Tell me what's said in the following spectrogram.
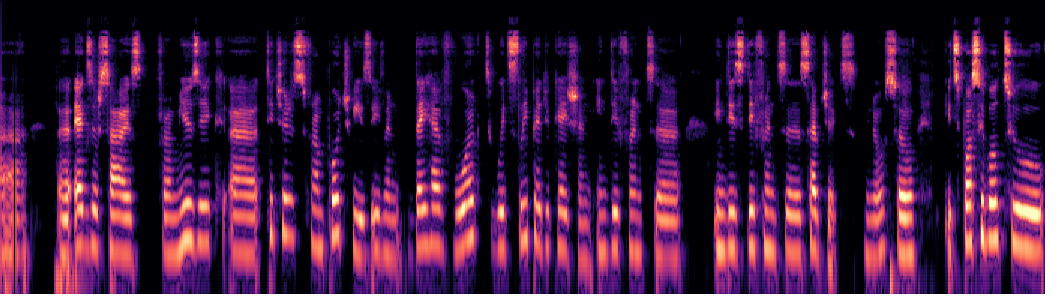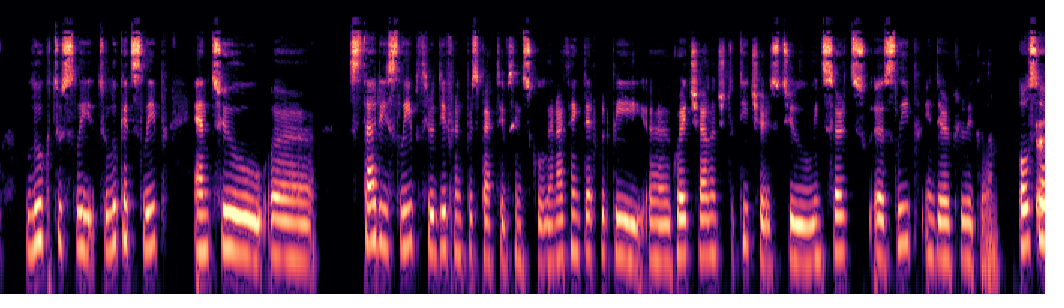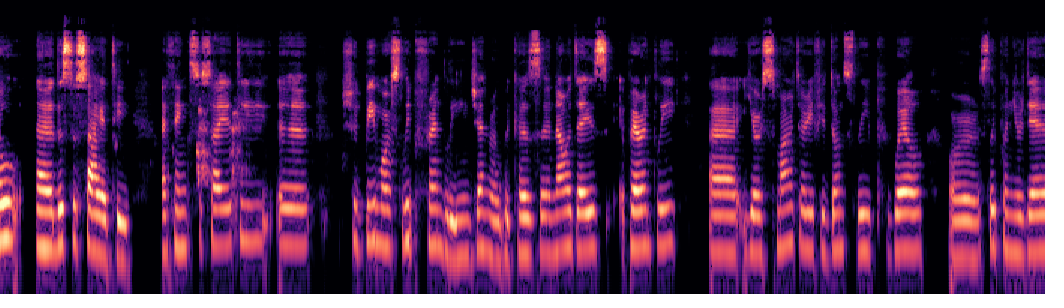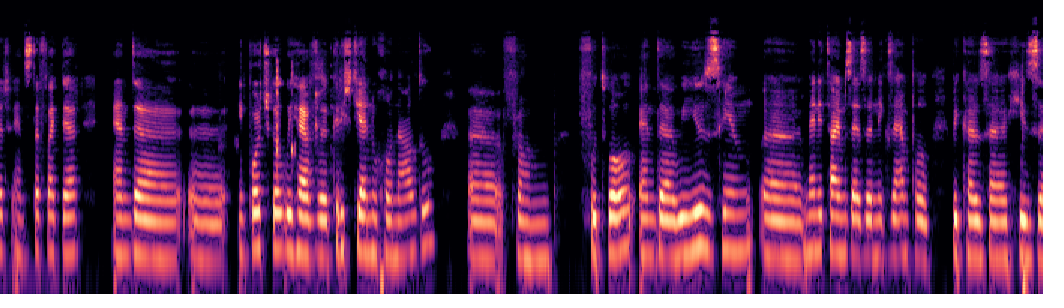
exercise from music, uh, teachers from Portuguese even they have worked with sleep education in different uh, in these different uh, subjects. You know, so it's possible to look to sleep to look at sleep and to uh, study sleep through different perspectives in school. And I think that would be a great challenge to teachers to insert uh, sleep in their curriculum. Also, uh, the society I think society uh, should be more sleep friendly in general because uh, nowadays apparently uh, you're smarter if you don't sleep well or sleep when you're dead and stuff like that. And uh, uh, in Portugal we have uh, Cristiano Ronaldo from football. And we use him many times as an example because he's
